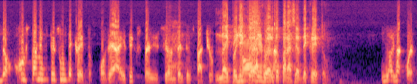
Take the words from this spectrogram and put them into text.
No, justamente es un decreto, o sea, es de expedición del despacho. No hay proyecto no de acuerdo para hacer decreto. No es acuerdo,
